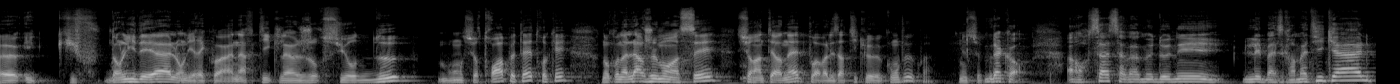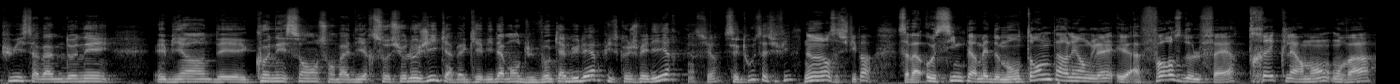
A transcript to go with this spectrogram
euh, et qui, dans l'idéal, on lirait quoi Un article un jour sur deux Bon, sur trois peut-être, ok? Donc on a largement assez sur Internet pour avoir les articles qu'on veut, quoi. D'accord. Alors ça, ça va me donner les bases grammaticales, puis ça va me donner eh bien, des connaissances, on va dire, sociologiques, avec évidemment du vocabulaire, puisque je vais lire. Bien sûr. C'est tout, ça suffit? Non, non, non, ça suffit pas. Ça va aussi me permettre de m'entendre parler anglais et à force de le faire, très clairement, on va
